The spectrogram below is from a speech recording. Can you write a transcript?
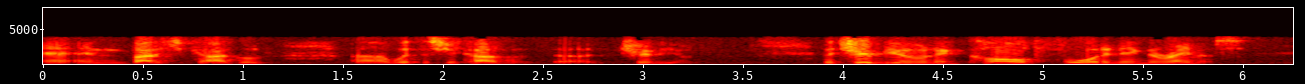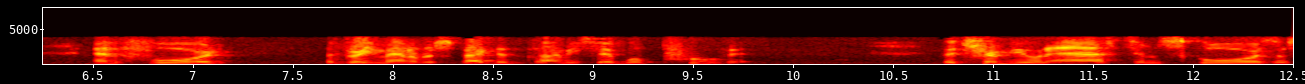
and by the Chicago uh, with the Chicago uh, Tribune. The Tribune had called Ford an ignoramus, and Ford, a great man of respect at the time, he said, "Well, prove it." The Tribune asked him scores of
